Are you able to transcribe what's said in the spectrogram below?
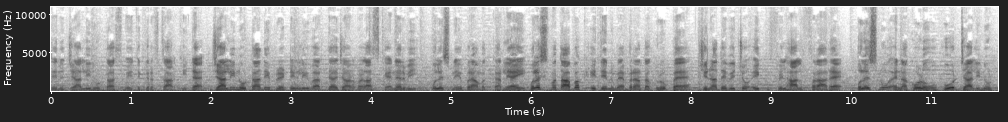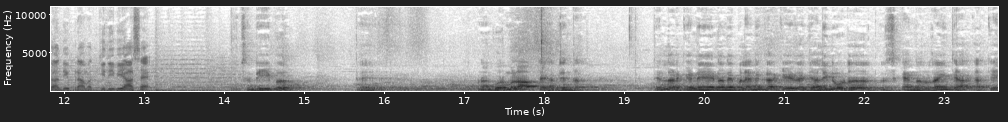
ਤਿੰਨ ਜਾਲੀ ਨੋਟਾਂ ਸਮੇਤ ਗ੍ਰਿਫਤਾਰ ਕੀਤਾ ਹੈ। ਜਾਲੀ ਨੋਟਾਂ ਦੀ ਪ੍ਰਿੰਟਿੰਗ ਲਈ ਵਰਤਿਆ ਜਾਣ ਵਾਲਾ ਸਕੈਨਰ ਵੀ ਪੁਲਿਸ ਨੇ ਬਰਾਮਦ ਕਰ ਲਿਆ ਹੈ ਪੁਲਿਸ ਮੁਤਾਬਕ ਇਹ ਤਿੰਨ ਮੈਂਬਰਾਂ ਦਾ ਗਰੁੱਪ ਹੈ, ਜਿਨ੍ਹਾਂ ਦੇ ਵਿੱਚੋਂ ਇੱਕ ਫਿਲਹਾਲ ਫਰਾਰ ਹੈ। ਪੁਲਿਸ ਨੂੰ ਇਹਨਾਂ ਕੋਲੋਂ ਹੋਰ ਜਾਲੀ ਨੋਟਾਂ ਦੀ ਬਰਾਮਦਗੀ ਦੀ ਵੀ ਆਸ ਹੈ। ਸੰਦੀਪ ਤੇ ਆਪਣਾ ਗੁਰਮਲਾਪ ਤੇ ਹਰਜਿੰਦਰ ਤੇ ਲੜਕੇ ਨੇ ਇਹਨਾਂ ਨੇ ਪਲੈਨਿੰਗ ਕਰਕੇ ਇਹਦੇ ਜਾਲੀ ਨੋਟ ਸਕੈਨਰ ਰਾਹੀਂ ਤਿਆਰ ਕਰਕੇ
